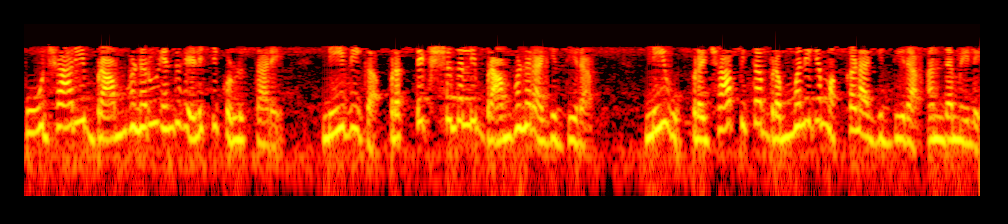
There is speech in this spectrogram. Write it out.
ಪೂಜಾರಿ ಬ್ರಾಹ್ಮಣರು ಎಂದು ಹೇಳಿಸಿಕೊಳ್ಳುತ್ತಾರೆ. ನೀವೀಗ ಪ್ರತ್ಯಕ್ಷದಲ್ಲಿ ಬ್ರಾಹ್ಮಣರಾಗಿದ್ದೀರಾ? ನೀವು ಪ್ರಜಾಪಿತ ಬ್ರಹ್ಮನಿಗೆ ಮಕ್ಕಳಾಗಿದ್ದೀರಾ? ಅಂದ ಮೇಲೆ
